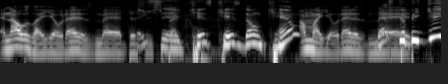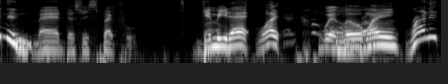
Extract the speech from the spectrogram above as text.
And I was like, yo, that is mad disrespectful. They said Kiss Kiss don't count? I'm like, yo, that is mad. That's the beginning. mad disrespectful. Give Bro. me that. What? Yeah, With on, Lil bro. Wayne? Run it.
